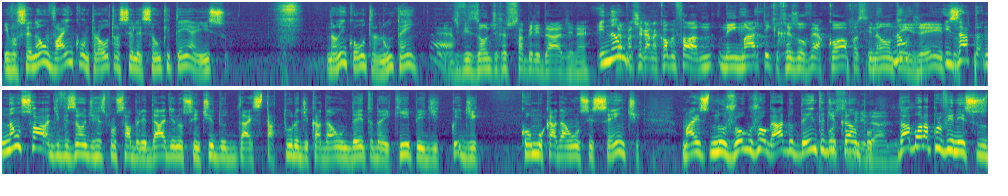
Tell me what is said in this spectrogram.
E você não vai encontrar outra seleção que tenha isso. Não encontra, não tem. É, divisão de responsabilidade, né? E não- Dá pra chegar na Copa e falar, Neymar tem que resolver a Copa, senão não, tem jeito. Exato. Não só a divisão de responsabilidade no sentido da estatura de cada um dentro da equipe, de, de como cada um se sente, mas no jogo jogado dentro de campo. Dá a bola para o Vinícius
